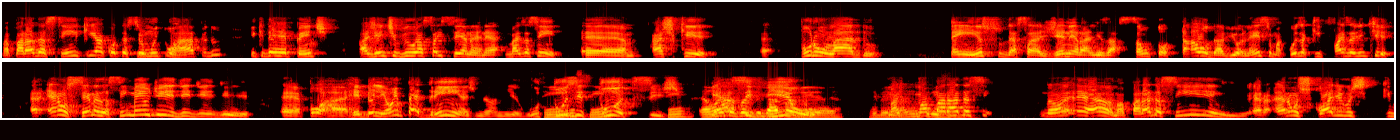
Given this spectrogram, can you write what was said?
Uma parada assim que aconteceu muito rápido e que, de repente, a gente viu essas cenas, né? Mas, assim, é, acho que, é, por um lado, tem isso, dessa generalização total da violência, uma coisa que faz a gente. É, eram cenas, assim, meio de, de, de, de é, porra, rebelião em pedrinhas, meu amigo. O sim, Tuzi sim, Tutsis, sim. É guerra civil. Ver, é. uma, uma parada assim. Não, é, uma parada assim. Era, eram os códigos que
